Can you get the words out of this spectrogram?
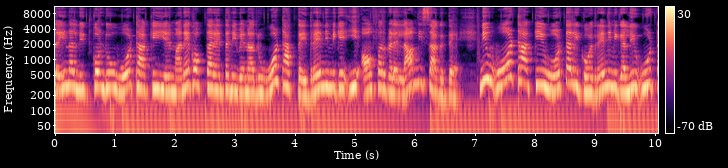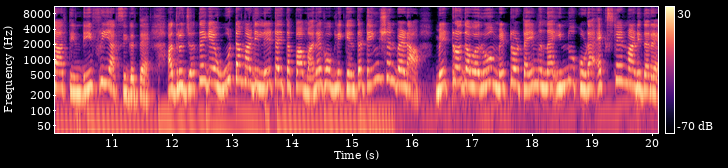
ಲೈನಲ್ಲಿ ನಿಂತ್ಕೊಂಡು ಓಟ್ ಹಾಕಿ ಮನೆಗೆ ಹೋಗ್ತಾರೆ ಅಂತ ನೀವೇನಾದ್ರೂ ಓಟ್ ಹಾಕ್ತಾ ಇದ್ರೆ ನಿಮಗೆ ಈ ಆಫರ್ಗಳೆಲ್ಲ ಮಿಸ್ ಆಗುತ್ತೆ. ನೀವು ಓಟ್ ಹಾಕಿ ಹೋಟೆಲಿಗೆ ಹೋದ್ರೆ ನಿಮಗೆ ಅಲ್ಲಿ ಊಟ, ತಿಂಡಿ ಫ್ರೀ ಆಗಿ ಸಿಗುತ್ತೆ. ಅದ್ರ ಜೊತೆಗೆ ಊಟ ಮಾಡಿ ಲೇಟ್ ಆಯ್ತಪ್ಪ ಮನೆಗೆ ಹೋಗ್ಲಿಕ್ಕೆ ಅಂತ ಟೆನ್ಷನ್ ಬೇಡ. ಮೆಟ್ರೋದವರು ಮೆಟ್ರೋ ಟೈಮನ್ನ ಇನ್ನೂ ಕೂಡ ಎಕ್ಸ್ಟೆಂಡ್ ಮಾಡಿದ್ದಾರೆ.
